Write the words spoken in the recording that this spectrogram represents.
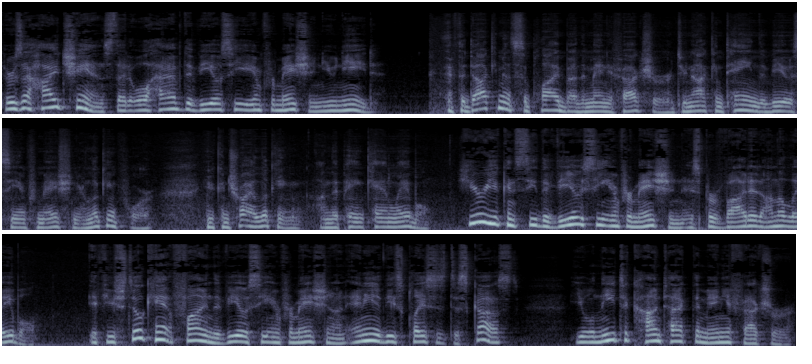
there is a high chance that it will have the VOC information you need. If the documents supplied by the manufacturer do not contain the VOC information you're looking for, you can try looking on the paint can label. Here you can see the VOC information is provided on the label. If you still can't find the VOC information on any of these places discussed, you will need to contact the manufacturer.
